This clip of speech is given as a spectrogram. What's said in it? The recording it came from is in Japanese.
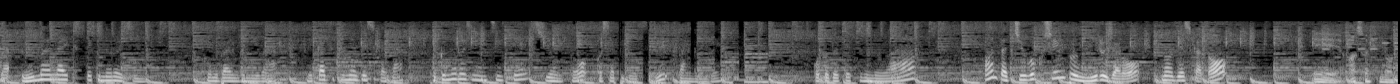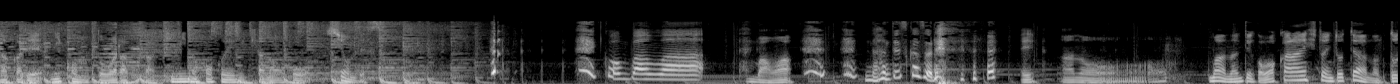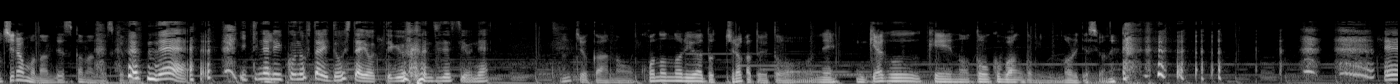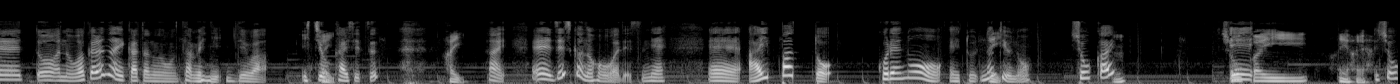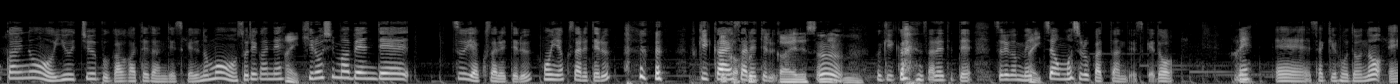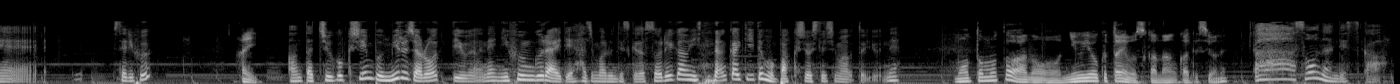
The Woman Likes Technology この番組はメカ好きのジェシカがテクノロジーについてシオンとおしゃべりをする番組です。お届けするのはあんた中国新聞見るじゃろ？のジェシカとえー、朝日の中でニコンと笑った君の微笑みキャノン砲、シオンです。こんばんは。こんばんは。何ですかそれ？え、あのー、まあなんていうかわからん人にとっては、あの、どちらもなんですかなんですけど、ねえ。いきなりこの二人どうしたよっていう感じですよね。なんていうか、あの、このノリはどちらかというと、ね、ギャグ系のトーク番組のノリですよね。えーっと、あの、わからない方のために、では、一応解説、はい。はい。えー、ジェシカの方はですね、えー、iPad、これの、えーっと、なんていうの、紹介？ん？紹介、はいはいはい。紹介の YouTube が上がってたんですけれども、それがね、はい広島弁で通訳されてる？翻訳されてる？吹き替えされてる吹き。替えですね。ううんん。吹き替えされてて、それがめっちゃ面白かったんですけど、ね、えー、先ほどの、えー、セリフ？はい。あんた中国新聞見るじゃろ？っていうのはね、2分ぐらいで始まるんですけど、それが何回聞いても爆笑してしまうというね。もともとは、あの、ニューヨークタイムズかなんかですよね。あー、そうなんですか。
